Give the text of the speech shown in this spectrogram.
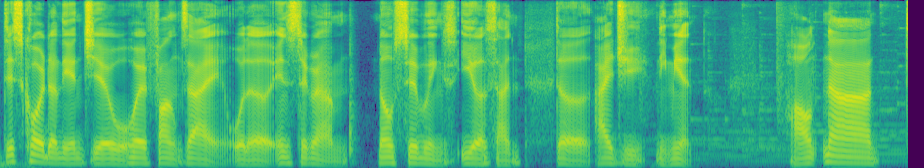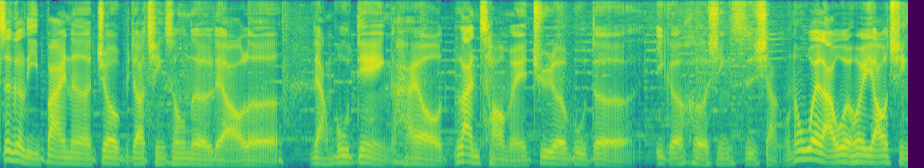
Discord 的连接，我会放在我的 Instagram No Siblings 一二三的 IG 里面。好，那。这个礼拜呢，就比较轻松的聊了两部电影，还有烂草莓俱乐部的一个核心思想。那未来我也会邀请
